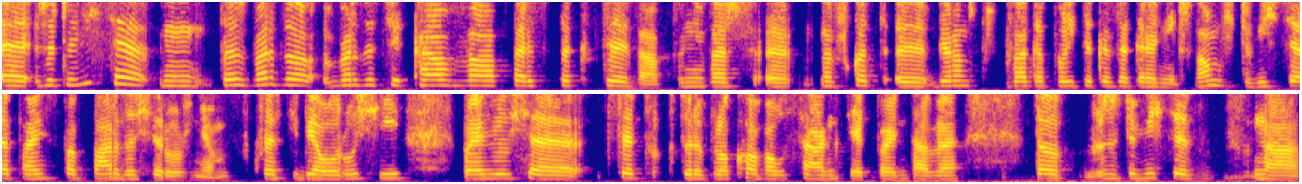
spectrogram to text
E, rzeczywiście mm, to jest bardzo, bardzo ciekawa perspektywa, ponieważ e, na przykład biorąc pod uwagę politykę zagraniczną, rzeczywiście państwa bardzo się różnią. W kwestii Białorusi pojawił się Cypr, który blokował sankcje, jak pamiętamy. To rzeczywiście na,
